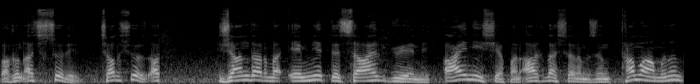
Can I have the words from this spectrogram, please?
Bakın açık söyleyeyim. Çalışıyoruz. Jandarma, emniyet ve sahil güvenlik aynı iş yapan arkadaşlarımızın tamamının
